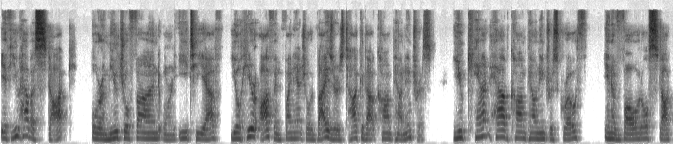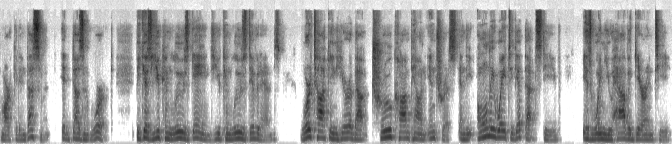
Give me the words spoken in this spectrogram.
If you have a stock or a mutual fund or an ETF, you'll hear often financial advisors talk about compound interest you can't have compound interest growth in a volatile stock market investment. It doesn't work because you can lose gains, you can lose dividends. We're talking here about true compound interest. And the only way to get that, Steve, is when you have a guarantee.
